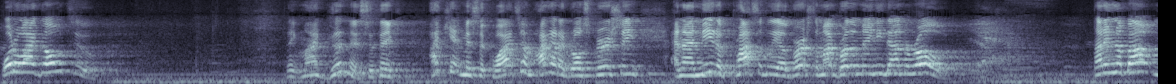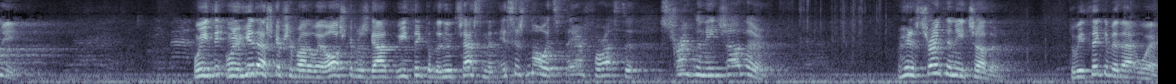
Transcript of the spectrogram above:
What do I go to? I think, my goodness, to think, I can't miss a quiet time. I got to grow spiritually, and I need a possibly a verse that my brother may need down the road. Yes. Not even about me. When you, think, when you hear that scripture, by the way, all scriptures, God, we think of the New Testament. It says, no, it's there for us to strengthen each other. We're here to strengthen each other. Do we think of it that way?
